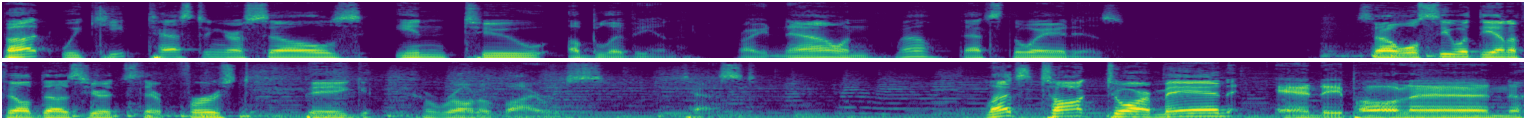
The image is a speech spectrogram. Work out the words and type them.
but we keep testing ourselves into oblivion right now, and well, that's the way it is. So we'll see what the NFL does here. It's their first big coronavirus test. Let's talk to our man, Andy Pollin.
